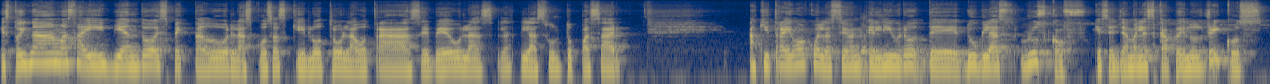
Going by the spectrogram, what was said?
estoy nada más ahí viendo espectador las cosas que el otro, la otra hace, veo las, el asunto pasar. Aquí traigo a colación el libro de Douglas Ruskoff, que se llama El escape de los ricos,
